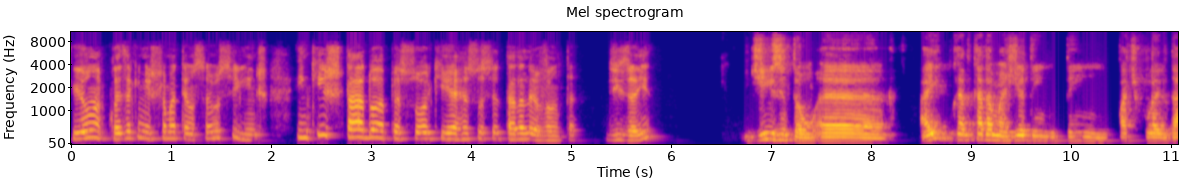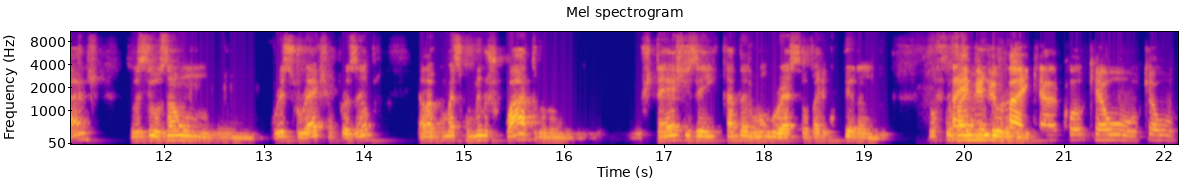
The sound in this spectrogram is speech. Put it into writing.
E uma coisa que me chama a atenção é o seguinte: em que estado a pessoa que é ressuscitada levanta? Diz aí? Diz então. É, Aí cada, magia tem, tem particularidade. Se você usar um, um, Resurrection, por exemplo, ela começa com menos 4 no, nos testes, e aí cada long rest vai recuperando. Então você a vai melhorando. Que é, que, é o, que é o,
